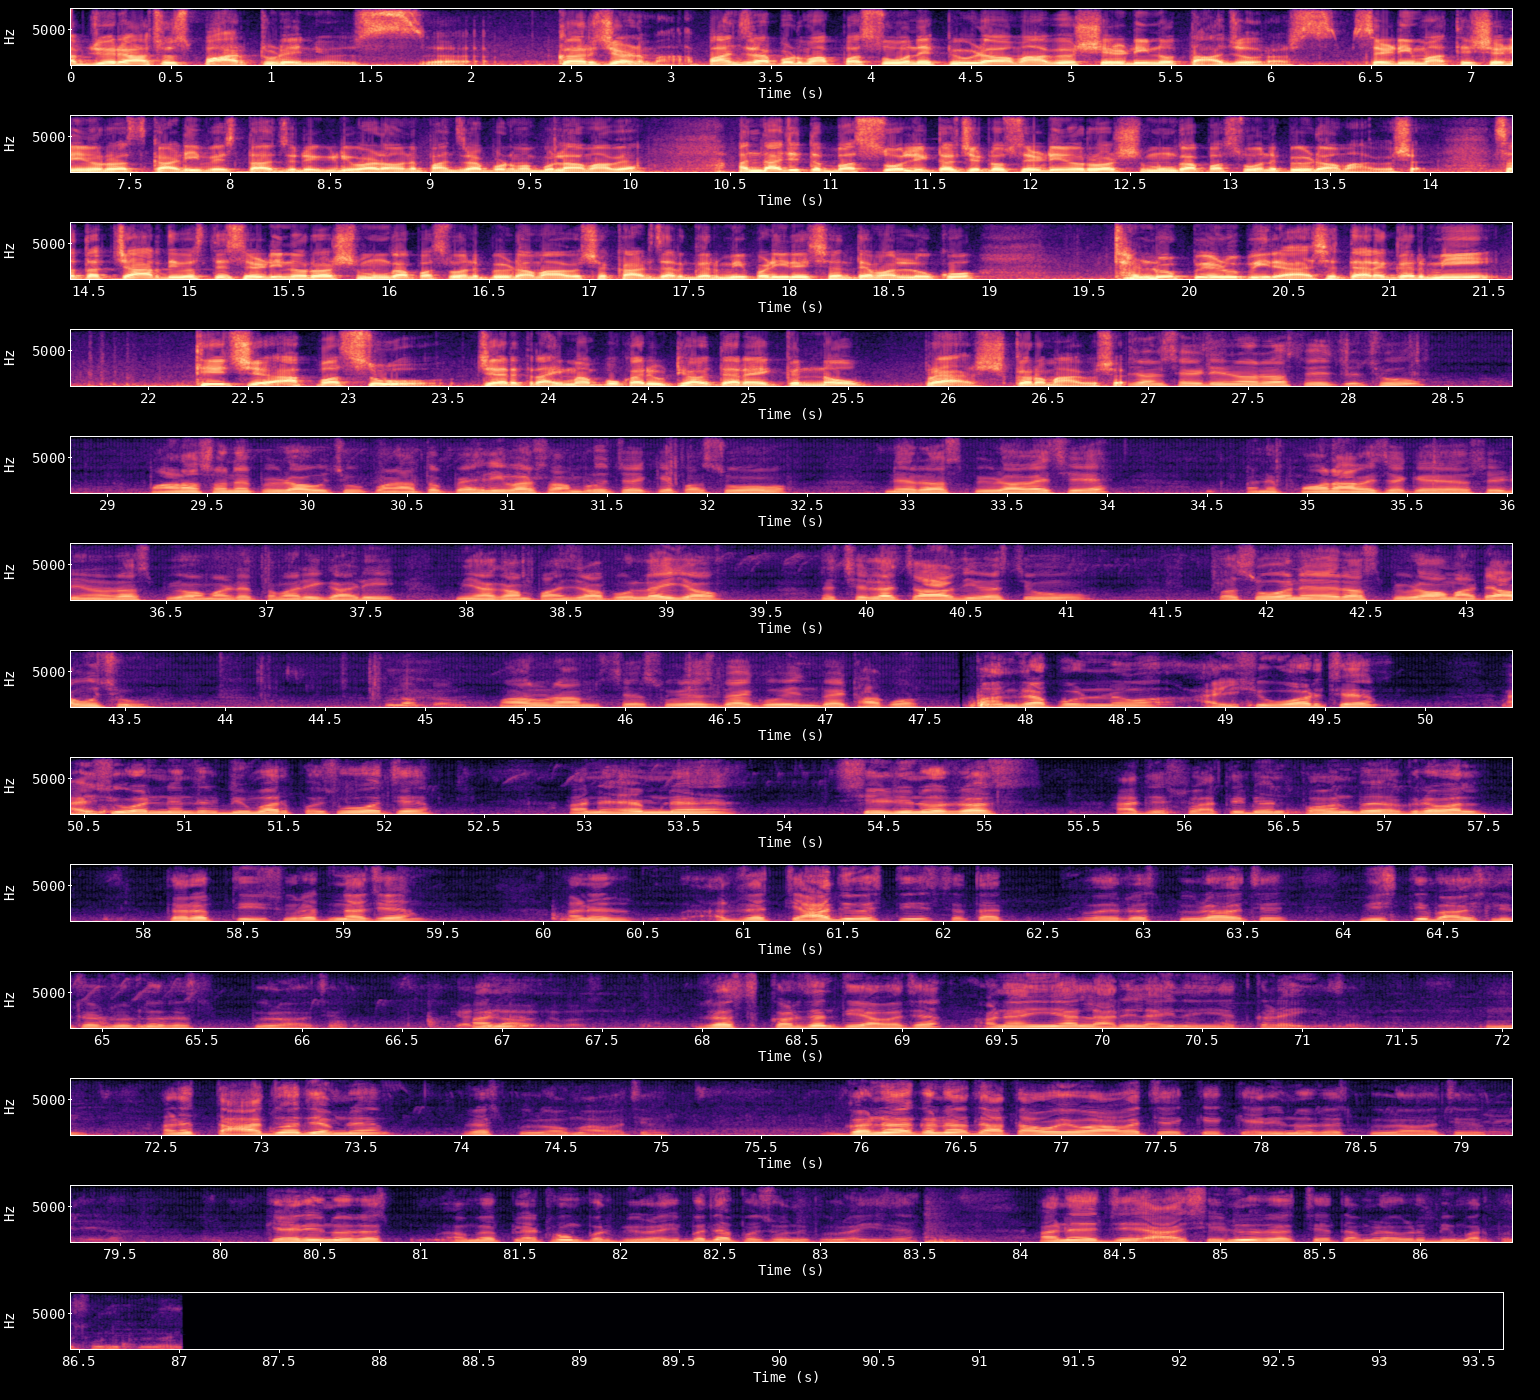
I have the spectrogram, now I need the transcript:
આપ જોઈ રહ્યા છો સ્પાર્ક ટુડે ન્યૂઝ કરજણમાં, પાંજરાપોળમાં પશુઓને પીવડાવવામાં આવ્યો શેરડીનો તાજો રસ. શેરડીમાંથી શેરડીનો રસ કાઢી વેચતા જ રેગડીવાળાઓને પાંજરાપોળમાં બોલાવવામાં આવ્યા. અંદાજિત બસો લીટર જેટલો શેરડીનો રસ મૂંગા પશુઓને પીવડાવવામાં આવ્યો છે. સતત ચાર દિવસથી શેરડીનો રસ મૂંગા પશુઓને પીવડાવવામાં આવ્યો છે. કાળઝાર ગરમી પડી રહી છે અને તેમાં લોકો ઠંડુ પીણું પી રહ્યા છે. ત્યારે ગરમીથી જ આ પશુઓ જ્યારે ત્રાહીમાં પોકારી ઉઠ્યા હોય ત્યારે એક નવ પ્રયાસ કરવામાં આવ્યો છે. શેરડીનો રસ વેચું છું. માણસોને પીવડાવું છું પણ આ તો પહેલી વાર સાંભળ્યું છે કે પશુઓને રસ પીવડાવે છે અને ફોન આવે છે કે શેરડીનો રસ પીવા માટે તમારી ગાડી મિયાગામ પાંજરાપોર લઈ જાઓ. અને છેલ્લા ચાર દિવસથી હું પશુઓને રસ પીવડાવવા માટે આવું છું. શું નામ મારું નામ છે સુરેશભાઈ ગોવિંદભાઈ ઠાકોર. પાંજરાપોળનો આઈસીયુ વોર્ડ છે. આઈસીયુ વોર્ડની અંદર બીમાર પશુઓ છે અને એમને શેરડીનો રસ આજે સ્વાતિબેન પવનભાઈ અગ્રવાલ તરફથી સુરતના છે અને ચાર દિવસથી સતત રસ પીવડાવે છે. વીસથી બાવીસ લીટર દૂધનો રસ પીવડાવે છે. અને રસ? કરજનથી આવે છે અને અહીંયા લારી લાવીને અહીંયા જ કઢાઈએ છે. અને તાજો જ એમને રસ પીવડાવવામાં આવે છે. ઘણા ઘણા દાતાઓ એવા આવે છે કે કેરીનો રસ પીવડાવે છે. કેરીનો રસ અમે પ્લેટફોર્મ પર પીવડાવીએ બધા પશુઓને પીવડાવીએ છીએ. અને જે આ શેરડીનો રસ છે તમને હવે બીમાર પશુઓને પીવડાવીએ.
